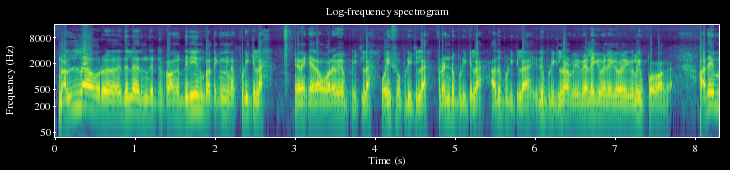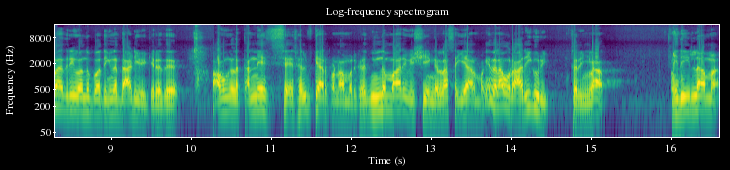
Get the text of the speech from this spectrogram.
நல்ல ஒரு இதில் இருந்துட்டு இருப்பாங்க. திடீர்னு பார்த்தீங்கன்னா எனக்கு பிடிக்கல. எனக்கு எதாவது உறவே பிடிக்கல. ஒய்ஃபை பிடிக்கல. ஃப்ரெண்டு பிடிக்கல. அது பிடிக்கல. இது பிடிக்கல. விலைக்கு விலைக்கு விலைகளுக்கு போவாங்க. அதே மாதிரி வந்து பார்த்தீங்கன்னா தாடி வைக்கிறது அவங்கள தன்னே செல்ஃப் கேர் பண்ணாமல் இருக்கிறது இந்த மாதிரி விஷயங்கள்லாம் செய்ய ஆரம்பிப்பாங்க. இதெல்லாம் ஒரு அறிகுறி. சரிங்களா? இது இல்லாமல்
